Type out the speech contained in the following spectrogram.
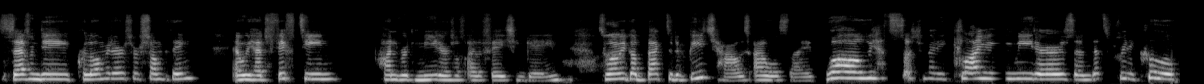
70 kilometers or something, and we had 1500 meters of elevation gain. So when we got back to the beach house, I was like, "Whoa, we had such many climbing meters, and that's pretty cool."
